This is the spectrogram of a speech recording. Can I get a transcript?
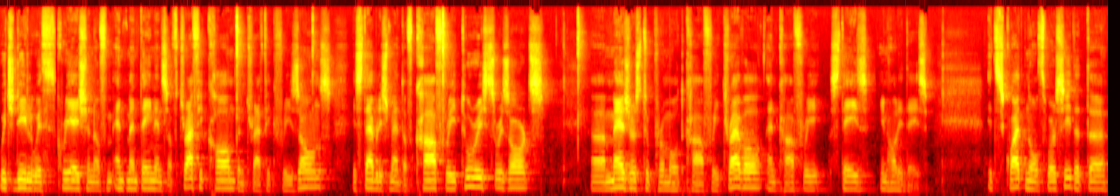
which deal with creation of and maintenance of traffic calmed and traffic free zones, establishment of car free tourist resorts, uh, measures to promote car free travel and car free stays in holidays. It's quite noteworthy that the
